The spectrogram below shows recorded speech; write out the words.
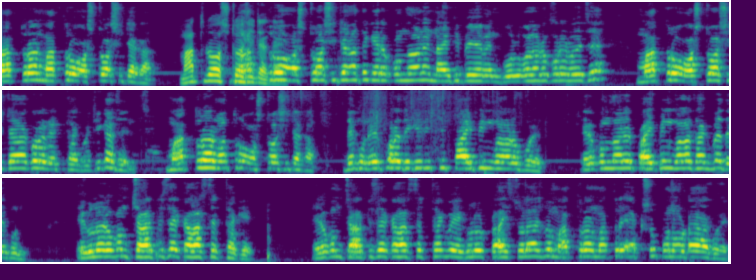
মাত্র আর মাত্র অষ্টআশি টাকা। মাত্র অষ্টআশি টাকা মাত্র অষ্টআশি টাকা থেকে এরকম ধরনের নাইটি পেয়ে যাবেন। গোল গলার উপরে রয়েছে মাত্র অষ্টআশি টাকা করে রেট থাকবে ঠিক আছে? মাত্র আর মাত্র অষ্টআশি টাকা। দেখুন এরপরে দেখিয়ে দিচ্ছি পাইপিং গলার উপরে। এরকম ধরনের পাইপিং গলা থাকবে দেখুন। এগুলো এরকম চার পিসের কালার সেট থাকে। এরকম চার পিসের কালার সেট থাকবে। এগুলোর প্রাইস চলে আসবে মাত্র আর মাত্র একশো পনেরো টাকা করে।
